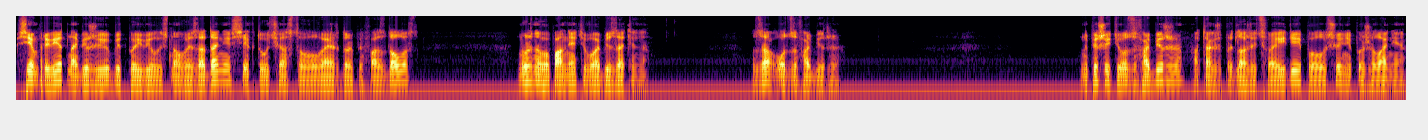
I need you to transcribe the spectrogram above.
Всем привет! На бирже Ubit появилось новое задание. Все, кто участвовал в airdropе Fast Dollars, нужно выполнять его обязательно за отзыв о бирже. Напишите отзыв о бирже, а также предложить свои идеи по улучшению пожелания.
